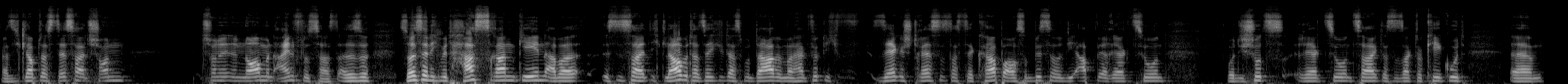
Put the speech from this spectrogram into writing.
Also ich glaube, dass das halt schon, schon einen enormen Einfluss hast. Also soll es ja nicht mit Hass rangehen, aber es ist halt, ich glaube tatsächlich, dass man da, wenn man halt wirklich sehr gestresst ist, dass der Körper auch so ein bisschen die Abwehrreaktion oder die Schutzreaktion zeigt, dass er sagt, okay, gut, ähm,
